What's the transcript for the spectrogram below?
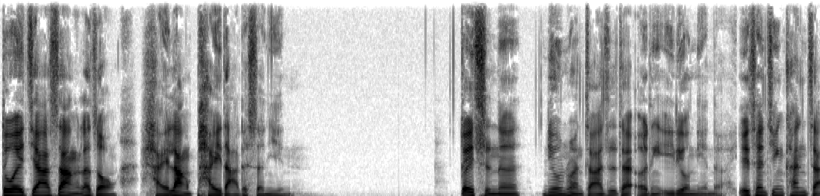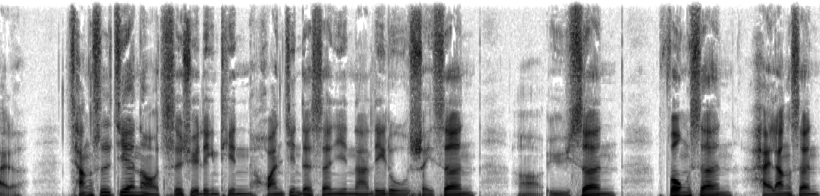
都会加上那种海浪拍打的声音。对此呢，《New 暖》杂志在二零一六年呢也曾经刊载了长时间哦持续聆听环境的声音啊，例如水声啊、雨声、风声、海浪声。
